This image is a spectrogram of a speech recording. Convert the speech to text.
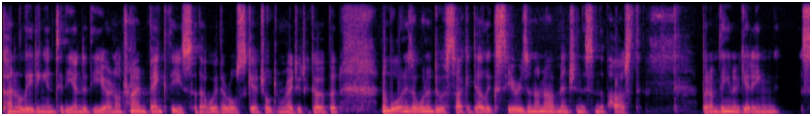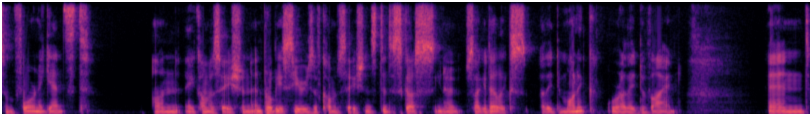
kind of leading into the end of the year, and I'll try and bank these so that way they're all scheduled and ready to go. But number one is I want to do a psychedelic series, and I know I've mentioned this in the past, but I'm thinking of getting some for and against on a conversation and probably a series of conversations to discuss, you know, psychedelics. Are they demonic or are they divine? And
